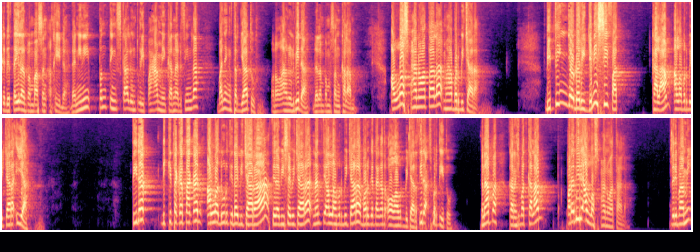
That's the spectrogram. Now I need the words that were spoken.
kedetailan pembahasan akidah dan ini penting sekali untuk dipahami karena di sinilah banyak yang terjatuh orang ahlul bidah dalam pembahasan kalam. Allah Subhanahu wa taala Maha berbicara. Ditinjau dari jenis sifat kalam Allah berbicara iya. Tidak kita katakan Allah dulu tidak bicara, tidak bisa bicara, nanti Allah berbicara baru kita kata oh Allah berbicara. Tidak seperti itu. Kenapa? Karena sifat kalam pada diri Allah Subhanahu wa taala. Jadi pahami?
